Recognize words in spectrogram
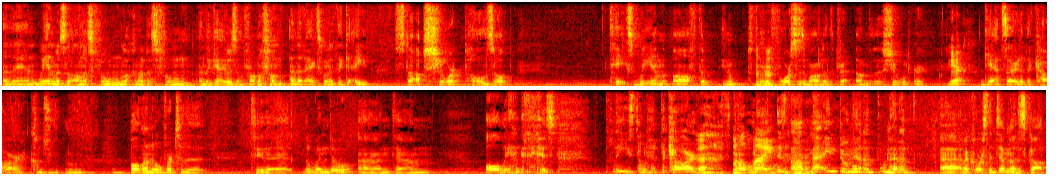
And then Wayne was on his phone, looking at his phone, and the guy was in front of him. And the next minute, the guy stops short, pulls up, takes Wayne off the, you know, sort of forces him onto the onto the shoulder, Yeah. gets out of the car, comes bulling over to the to the the window, and um, all Wayne can think is, "Please don't hit the car. It's not Don't mine." hit- It's not mine. Don't hit it. Don't hit it." Uh, and of course, the Dimma's got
